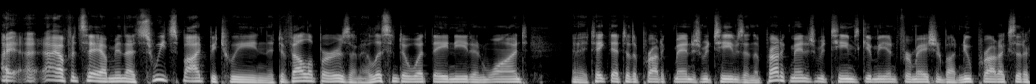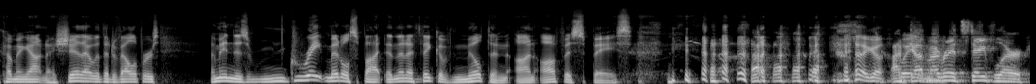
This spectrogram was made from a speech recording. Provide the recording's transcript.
I I often say I'm in that sweet spot between the developers, and I listen to what they need and want, and I take that to the product management teams, and the product management teams give me information about new products that are coming out, and I share that with the developers. I'm in this great middle spot, and then I think of Milton on Office Space. I go, I've got my red stapler,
